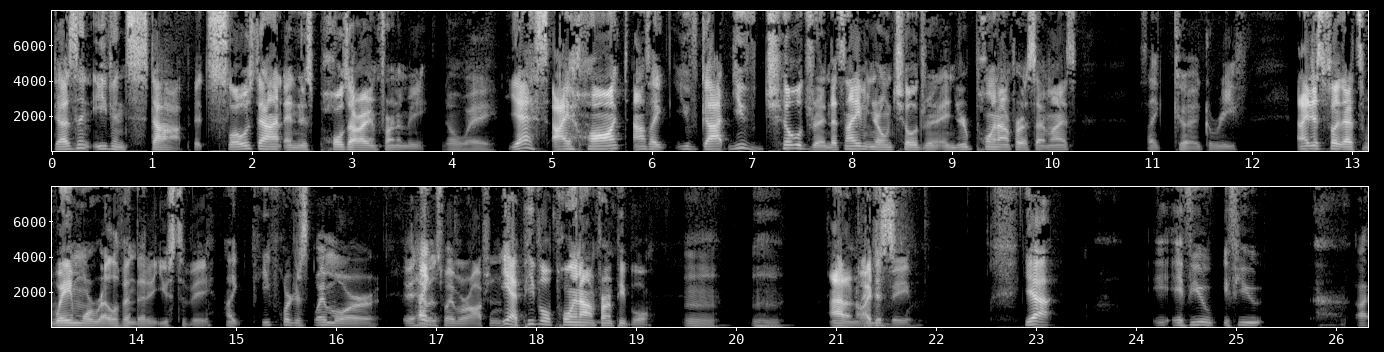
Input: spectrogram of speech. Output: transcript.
doesn't even stop. It slows down and just pulls out right in front of me. No way. Yes, I honked. I was like, "You've got you've children. That's not even your own children, and you're pulling out in front of semis." It's like, good grief. And I just feel like that's way more relevant than it used to be. Like people are just Way more. It happens way more often. yeah, people pulling out in front of people. Mm, mm-hmm. I don't know. That I just be. Yeah, if you if you, I,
